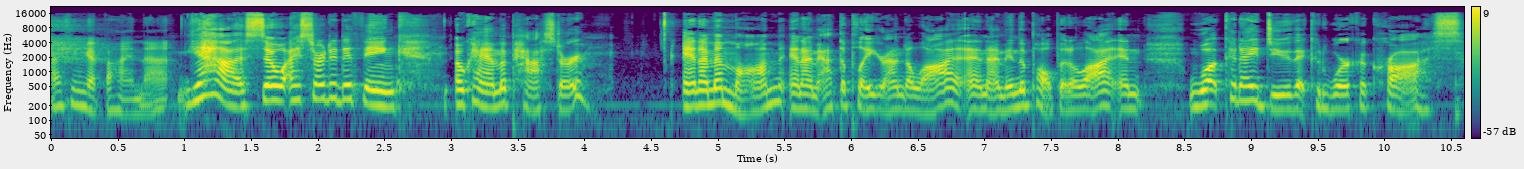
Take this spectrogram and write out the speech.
I can get behind that. Yeah, so I started to think, okay, I'm a pastor and I'm a mom and I'm at the playground a lot and I'm in the pulpit a lot and what could I do that could work across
